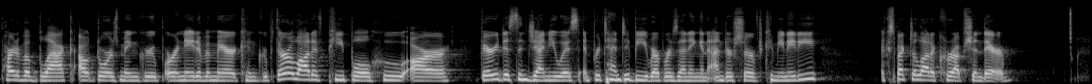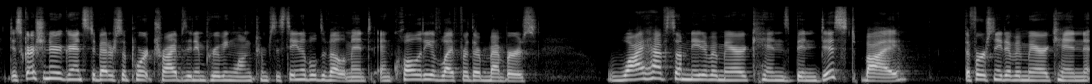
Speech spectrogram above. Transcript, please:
part of a black outdoorsman group or a Native American group? There are a lot of people who are very disingenuous and pretend to be representing an underserved community. Expect a lot of corruption there. Discretionary grants to better support tribes in improving long term sustainable development and quality of life for their members why have some Native Americans been dissed by the first Native American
